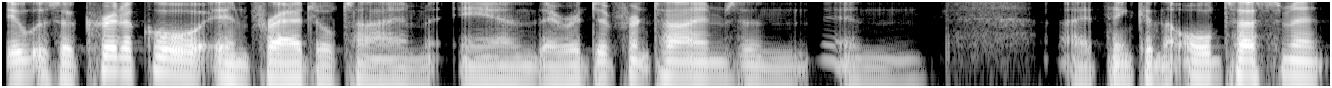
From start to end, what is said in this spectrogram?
it was a critical and fragile time, and there were different times, and and I think in the Old Testament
